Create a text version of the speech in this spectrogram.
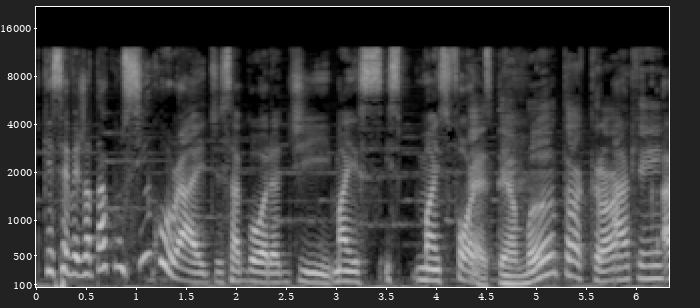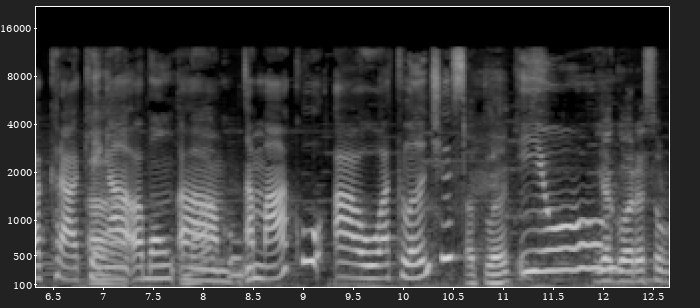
Porque você vê, já tá com cinco rides agora de mais, mais É, fortes. tem a Manta, a A, Kraken, a Kraken, a- a, a, Mon- a, Mako. a Mako, a, o Atlantis Atlantis e o. e agora são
